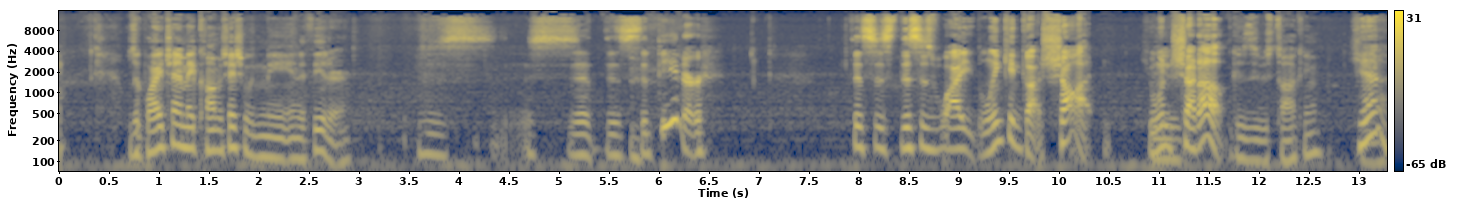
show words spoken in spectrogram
I was like, "Why are you trying to make conversation with me in the theater?" This, this, this is the theater. This is this is why Lincoln got shot. He wouldn't Dude. shut up. Because he was talking. Yeah.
